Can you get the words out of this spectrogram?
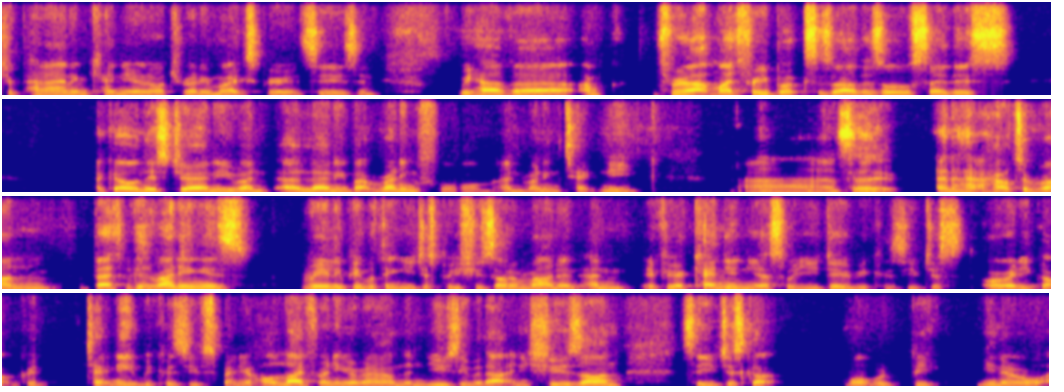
Japan and Kenya and ultra running, my experiences, and we have uh, I'm throughout my three books as well. There's also this I go on this journey run, uh, learning about running form and running technique. Ah, okay. So and how, how to run best because running is really people think you just put your shoes on and run and, and if you're a Kenyan, that's what you do because you've just already got good technique because you've spent your whole life running around and usually without any shoes on. So you've just got what would be, you know,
